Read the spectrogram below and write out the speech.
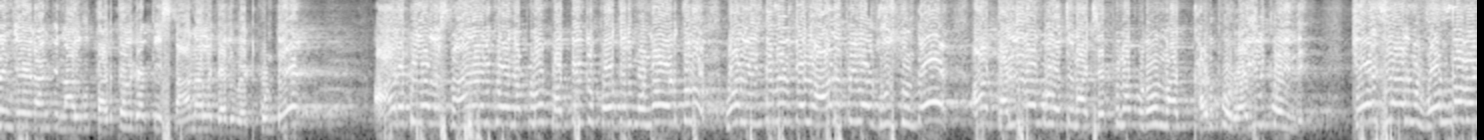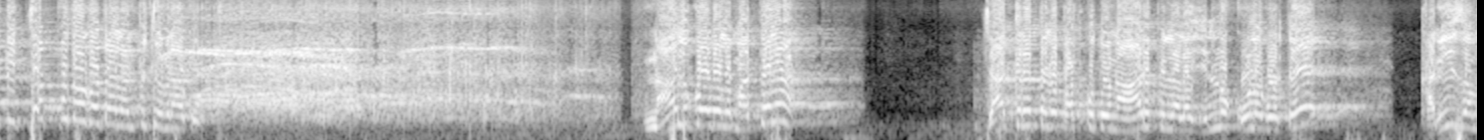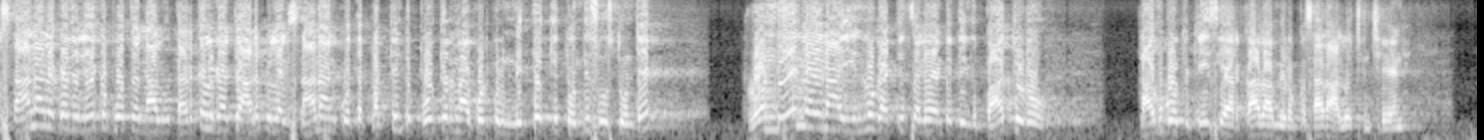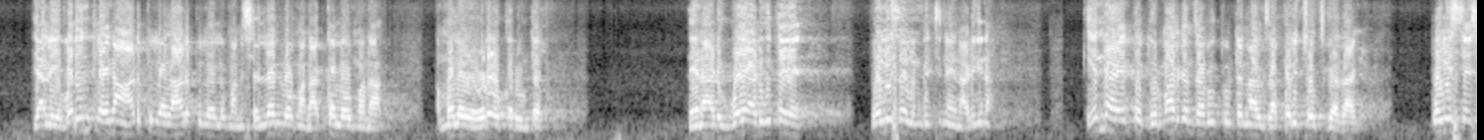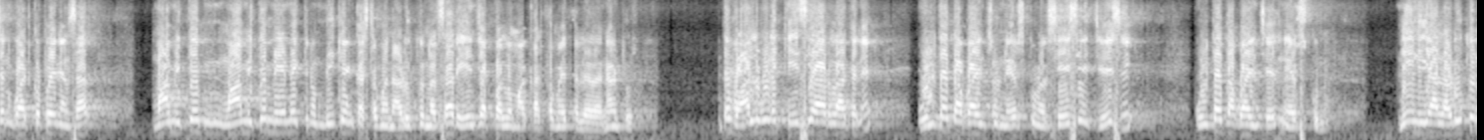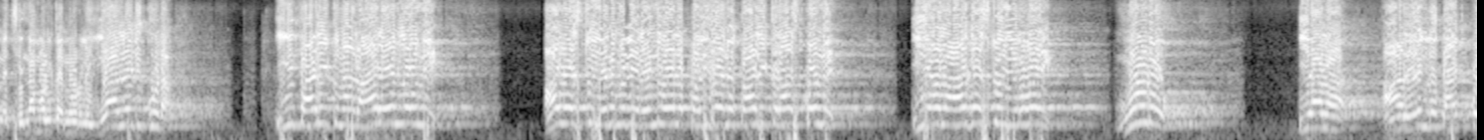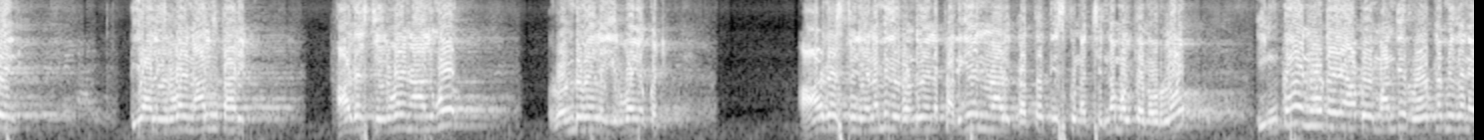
స్నానం చేయడానికి నాలుగు తడకలు కట్టి స్నానాల గది పెట్టుకుంటే ఆడపిల్లలు స్నానానికి పోయినప్పుడు పక్కింటి పోకరి ముండవడుకులు వాళ్ళు ఇంటి మీదకెళ్ళి ఆడపిల్లలు చూస్తుంటే ఆ తల్లిదండ్రులు వచ్చి నాకు చెప్పినప్పుడు నాకు కడుపు రగిలిపోయింది. కేసీఆర్ను వండబెట్టి చెప్పుతో కొట్టాలనిపించింది నాకు. నాలుగు గోడల మధ్యలో జాగ్రత్తగా బతుకుతున్న ఆడపిల్లల ఇల్లు కూలగొడితే కనీసం స్నానాల గది లేకపోతే నాలుగు తడకలు కట్టి ఆడపిల్లలు స్నానానికి పోతే పక్కింటి పోకిరి నా కొడుకులు మిద్దెక్కి తొంగి చూస్తుంటే రెండేళ్ళైనా ఇండ్లు కట్టించలే అంటే దీనికి బాధ్యుడు తాగుబోతు కేసీఆర్ కాదా? మీరు ఒక్కసారి ఆలోచన చేయండి. ఇవాళ ఎవరింట్లైనా అయినా ఆడపిల్లలు ఆడపిల్లలు మన చెల్లెంలో మన అక్కలో మన అమ్మలో ఎవరో ఒకరు ఉంటారు. నేను ఆడికి పోయి అడిగితే పోలీసు వాళ్ళని పిలిచి నేను అడిగిన ఏందా ఇంత దుర్మార్గం జరుగుతుంటే నాకు జప్పరించవచ్చు కదా అని. పోలీస్ స్టేషన్కి పట్టుకుపోయినాను సార్. మా మిద్దె మా మిద్దె మేమెక్కినాం. మీకేం కష్టమని అడుగుతున్నారు సార్. ఏం చెప్పాలో మాకు అర్థమైతలేదని అంటారు అంటే వాళ్ళు కూడా కేసీఆర్ లాగానే ఉల్టా దబాయించడం నేర్చుకున్నారు. చేసే చేసి ఉల్టా దబాయించేది నేర్చుకున్నారు. నేను ఇవాళ అడుగుతున్న చిన్న ముల్కనూరులో ఇవాళకి కూడా ఈ తారీఖు నాడు ఆరేళ్ళైంది ఆగస్టు ఎనిమిది రెండు వేల పదిహేను తారీఖు రాసుకోండి ఇవాళ ఆగస్టు ఇరవై మూడు ఇవాళ ఆరేళ్ళు దాటిపోయింది ఇవాళ ఇరవై నాలుగు తారీఖు. ఆగస్టు ఇరవై నాలుగు రెండు వేల ఇరవై ఒకటి. ఆగస్టు ఎనిమిది రెండు వేల పదిహేను నాడు దత్త తీసుకున్న చిన్న ముల్కనూరులో ఇంకా నూట యాభై మంది రోడ్ల మీదనే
